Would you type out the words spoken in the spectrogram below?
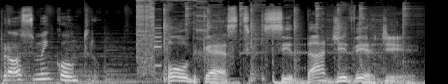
próximo encontro. Podcast Cidade Verde.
